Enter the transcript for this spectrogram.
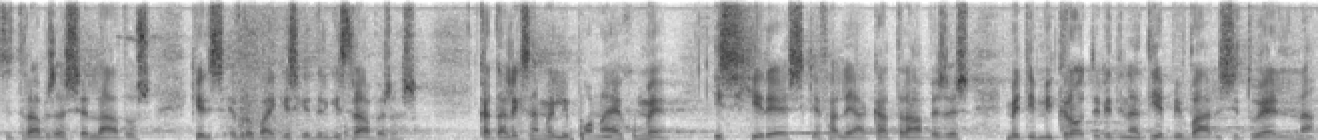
της Τράπεζας Ελλάδος και της Ευρωπαϊκής Κεντρικής Τράπεζας. Καταλήξαμε λοιπόν να έχουμε ισχυρές κεφαλαιακά τράπεζες με τη μικρότερη δυνατή επιβάρηση του Έλληνα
